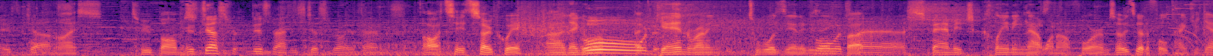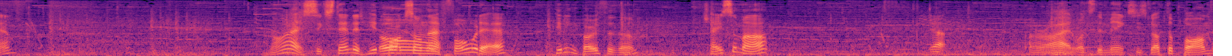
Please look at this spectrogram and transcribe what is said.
It's just nice. Two bombs. it's just this match is just really tense. Oh, it's, it's so quick. Uh, Oh, again running towards the end of his ink, but smash. Spammage cleaning that one up for him, so he's got a full tank again. Nice, extended hitbox on Oh. that forward air, hitting both of them. Chase him up. Yeah. All right, what's the mix? He's got the bomb.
